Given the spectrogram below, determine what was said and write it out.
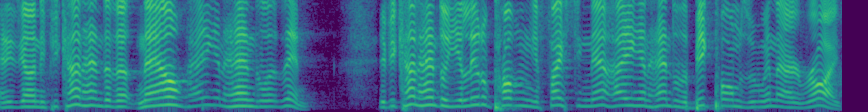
And he's going, if you can't handle it now, how are you going to handle it then? If you can't handle your little problem you're facing now, how are you going to handle the big problems when they arise?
